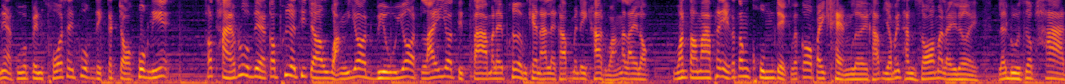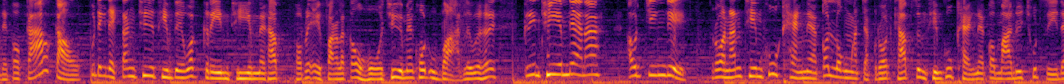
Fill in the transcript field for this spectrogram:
เนี่ยกูมาเป็นโค้ชให้พวกเด็กกระจอกพวกนี้ เขาถ่ายรูปเนี่ยก็เพื่อที่จะหวังยอดวิวยอดไลค์ยอดติดตามอะไรเพิ่มแค่นั้นแหละครับไม่ได้คาดหวังอะไรหรอกวันต่อมาพระเอกก็ต้องคุมเด็กแล้วก็ไปแข่งเลยครับ ยังไม่ทันซ้อมอะไรเลย และดูเสื้อผ้าเนี่ยก็ก้าวเก่าผู้เด็กๆตั้งชื่อทีมตัวเองว่ากรีนทีมนะครับพอพระเอกฟังแล้วก็โอ้โหชื่อแม่งโคตรอุบาทเลยเว้ยเฮ้ยกรีนทีมเนี่ยนะ เอาจริงดิระหว่างนั้นทีมคู่แข่งเนี่ยก็ลงมาจากรถครับ ซึ่งทีมคู่แข่งเนี่ยก็มาด้วยชุดสีแด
